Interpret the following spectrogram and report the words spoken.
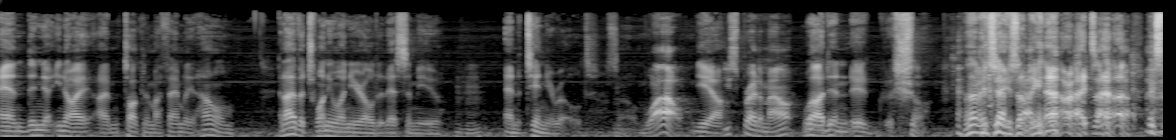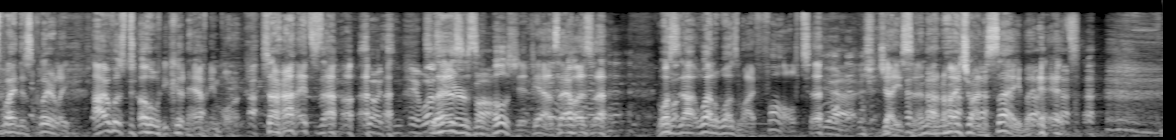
And then you know, I, I'm talking to my family at home, and I have a 21 year old at SMU and a 10 year old. So Wow. Yeah. You spread them out. Well, I didn't. It, let me tell you something. All right, uh, explain this clearly. I was told we couldn't have any more. So, all right, so, So it's- it wasn't this your is some bullshit. Yes, that was. Uh, was not well. It was my fault. Yeah. Jason. I don't know what you're trying to say, but it's.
